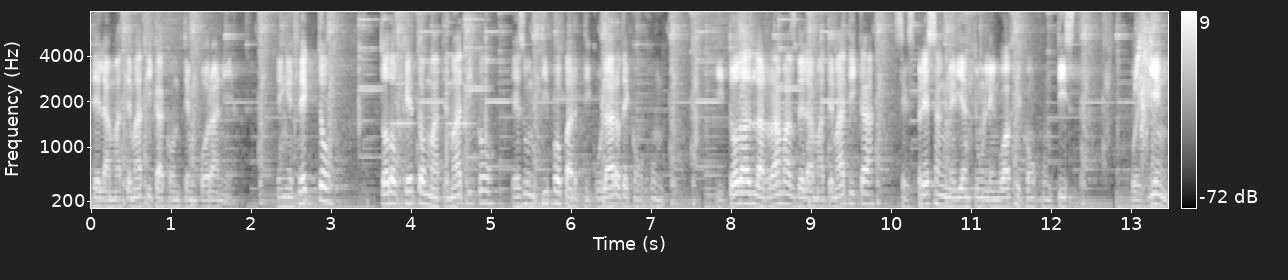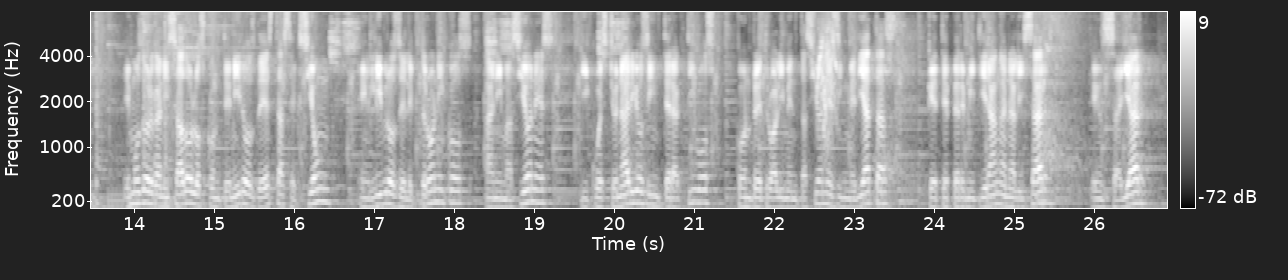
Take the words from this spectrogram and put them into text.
de la matemática contemporánea. En efecto, todo objeto matemático es un tipo particular de conjunto, y todas las ramas de la matemática se expresan mediante un lenguaje conjuntista. Pues bien, hemos organizado los contenidos de esta sección en libros electrónicos, animaciones y cuestionarios interactivos con retroalimentaciones inmediatas que te permitirán analizar, ensayar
